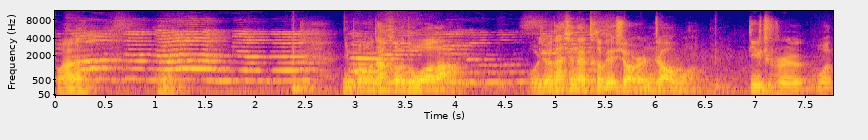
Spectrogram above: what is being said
信喂，嗯，你朋友他喝多了，我觉得他现在特别需要人照顾。地址我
